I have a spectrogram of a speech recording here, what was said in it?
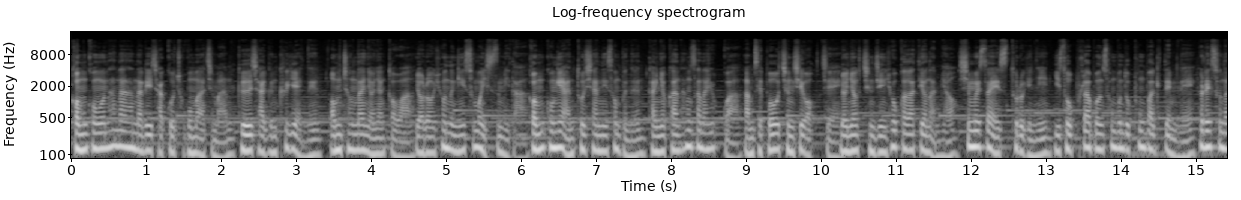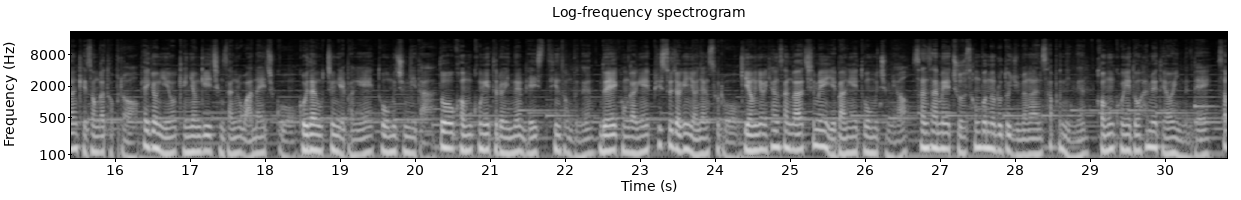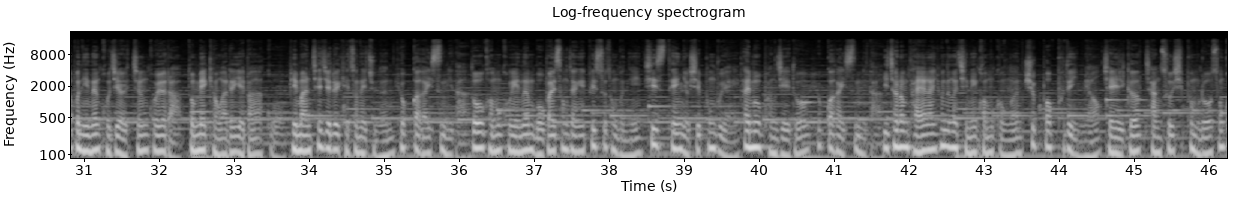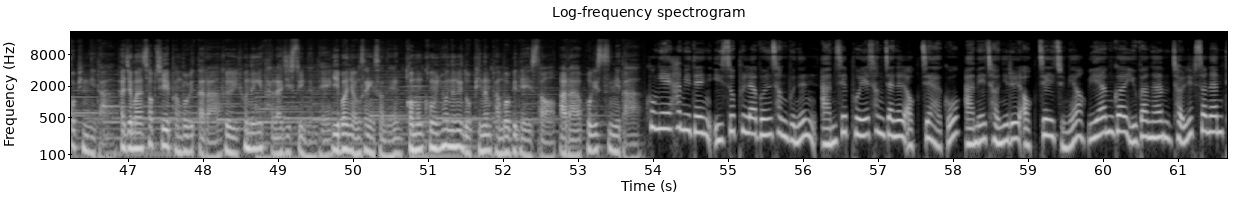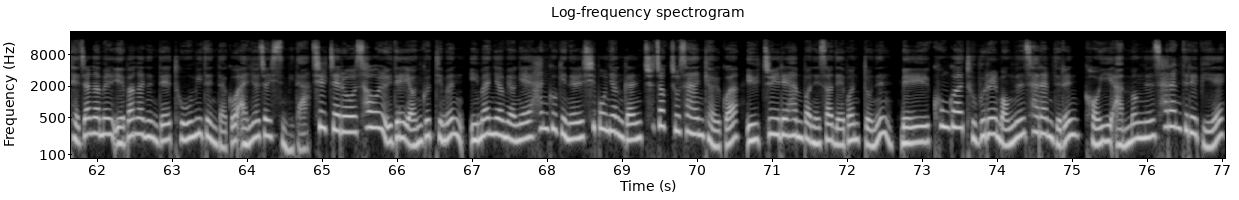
검콩은 하나하나 알이 작고 조그마하지만 그 작은 크기에는 엄청난 영양가와 여러 효능이 숨어 있습니다. 검콩의 안토시아닌 성분은 강력한 항산화 효과, 암세포 증식 억제, 면역 증진 효과가 뛰어나며 식물성 에스트로겐인 이소플라본 성분도 풍부하기 때문에 혈액순환 개선과 더불어 폐경 이후 갱년기 증상을 완화해주고 골다공증 예방에 도움을 줍니다. 또 검콩에 들어있는 레시틴 성분은 뇌 건강에 필수적인 영양소로 기억력 향상과 치매 예방에 도움을 주며 산삼의 주 성분으로 도 유명한 사포닌은 검은콩에도 함유되어 있는데 사포닌은 고지혈증, 고혈압, 동맥 경화를 예방하고 비만 체질을 개선해주는 효과가 있습니다. 또 검은콩에는 모발 성장의 필수 성분인 시스테인 역시 풍부해 탈모 방지에도 효과가 있습니다. 이처럼 다양한 효능을 지닌 검은콩은 슈퍼푸드이며 제1급 장수 식품으로 손꼽힙니다. 하지만 섭취 방법에 따라 그 효능이 달라질 수 있는데 이번 영상에서는 검은콩 효능을 높이는 방법에 대해서 알아보겠습니다. 콩에 함유된 이소플라본 성분은 암세포의 성장을 억제 하고 암의 전이를 억제해주며 위암과 유방암, 전립선암, 대장암을 예방하는 데 도움이 된다고 알려져 있습니다. 실제로 서울의대 연구팀은 2만여 명의 한국인을 15년간 추적 조사한 결과 일주일에 한 번에서 네 번 또는 매일 콩과 두부를 먹는 사람들은 거의 안 먹는 사람들에 비해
